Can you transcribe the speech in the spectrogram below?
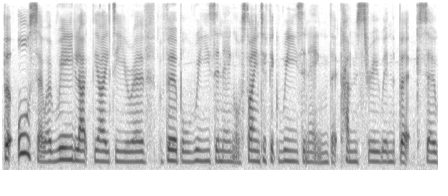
But also, I really like the idea of verbal reasoning or scientific reasoning that comes through in the book. So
